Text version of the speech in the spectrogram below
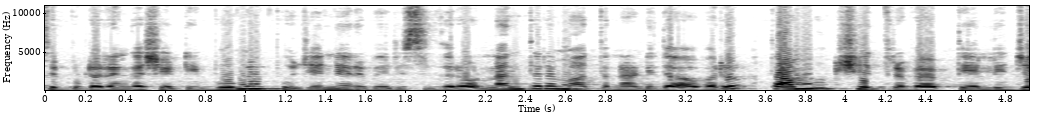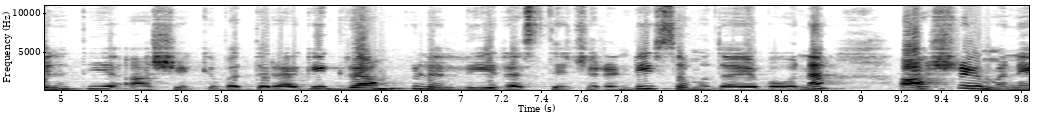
ಸಿಪುಟರಂಗ ಶೆಟ್ಟಿ ಭೂಮಿ ಪೂಜೆ ನೆರವೇರಿಸಿದರು. ನಂತರ ಮಾತನಾಡಿದ ಅವರು, ತಮ್ಮ ಕ್ಷೇತ್ರ ವ್ಯಾಪ್ತಿಯಲ್ಲಿ ಜನತೆಯ ಆಶಯಕ್ಕೆ ಬದ್ಧರಾಗಿ ಗ್ರಾಮಗಳಲ್ಲಿ ರಸ್ತೆ ಚರಂಡಿ, ಸಮುದಾಯ ಭವನ, ಆಶ್ರಯ ಮನೆ,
